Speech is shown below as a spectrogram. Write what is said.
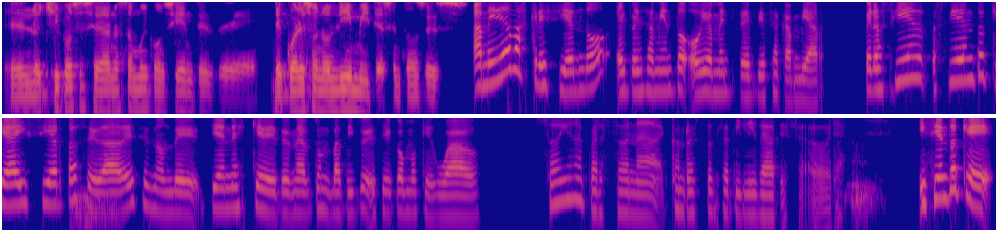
eh, los chicos a esa edad no están muy conscientes de, cuáles son los límites, entonces, A medida vas creciendo, el pensamiento obviamente te empieza a cambiar. Pero sien- siento que hay ciertas edades en donde tienes que detenerte un ratito y decir como que, wow, soy una persona con responsabilidades ahora. Y siento que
